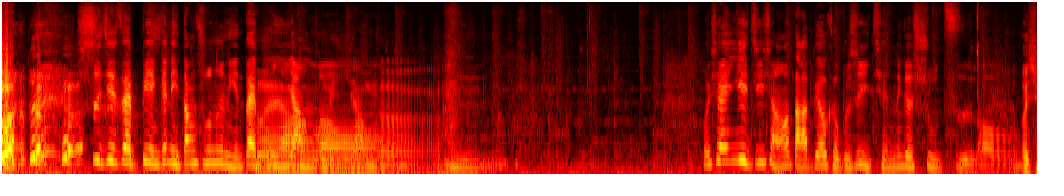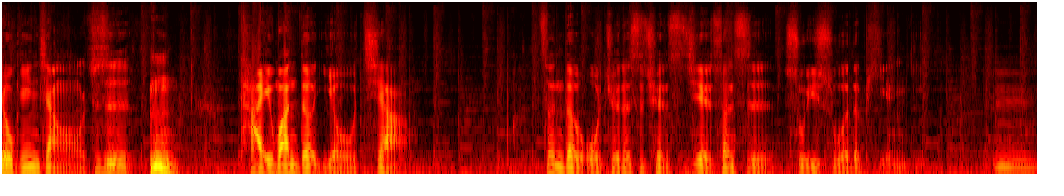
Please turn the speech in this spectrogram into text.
世界在变，跟你当初那个年代不一样了，不一样了。嗯，我现在业绩想要达标，可不是以前那个数字喽。而且我跟你讲哦，就是。台湾的油价真的，我觉得是全世界算是数一数二的便宜。嗯，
